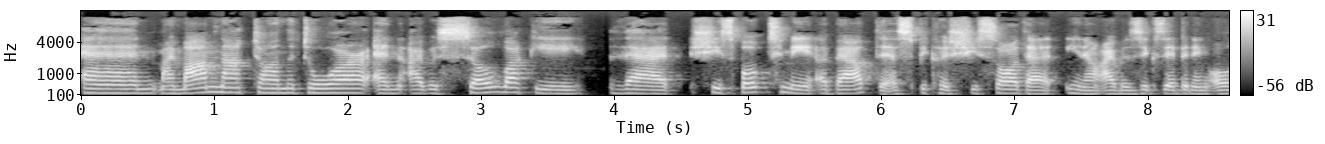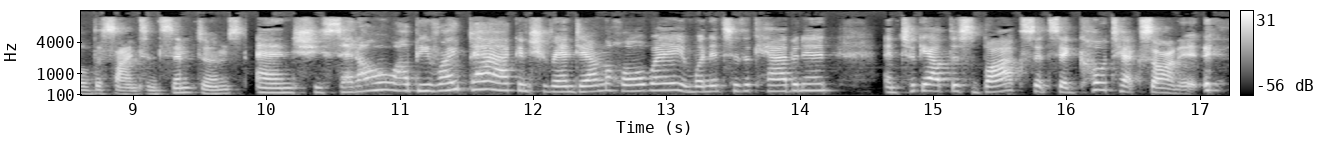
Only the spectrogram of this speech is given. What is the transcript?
And my mom knocked on the door, and I was so lucky that she spoke to me about this because she saw that, you know, I was exhibiting all of the signs and symptoms. And she said, Oh, I'll be right back. And she ran down the hallway and went into the cabinet and took out this box that said Kotex on it.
